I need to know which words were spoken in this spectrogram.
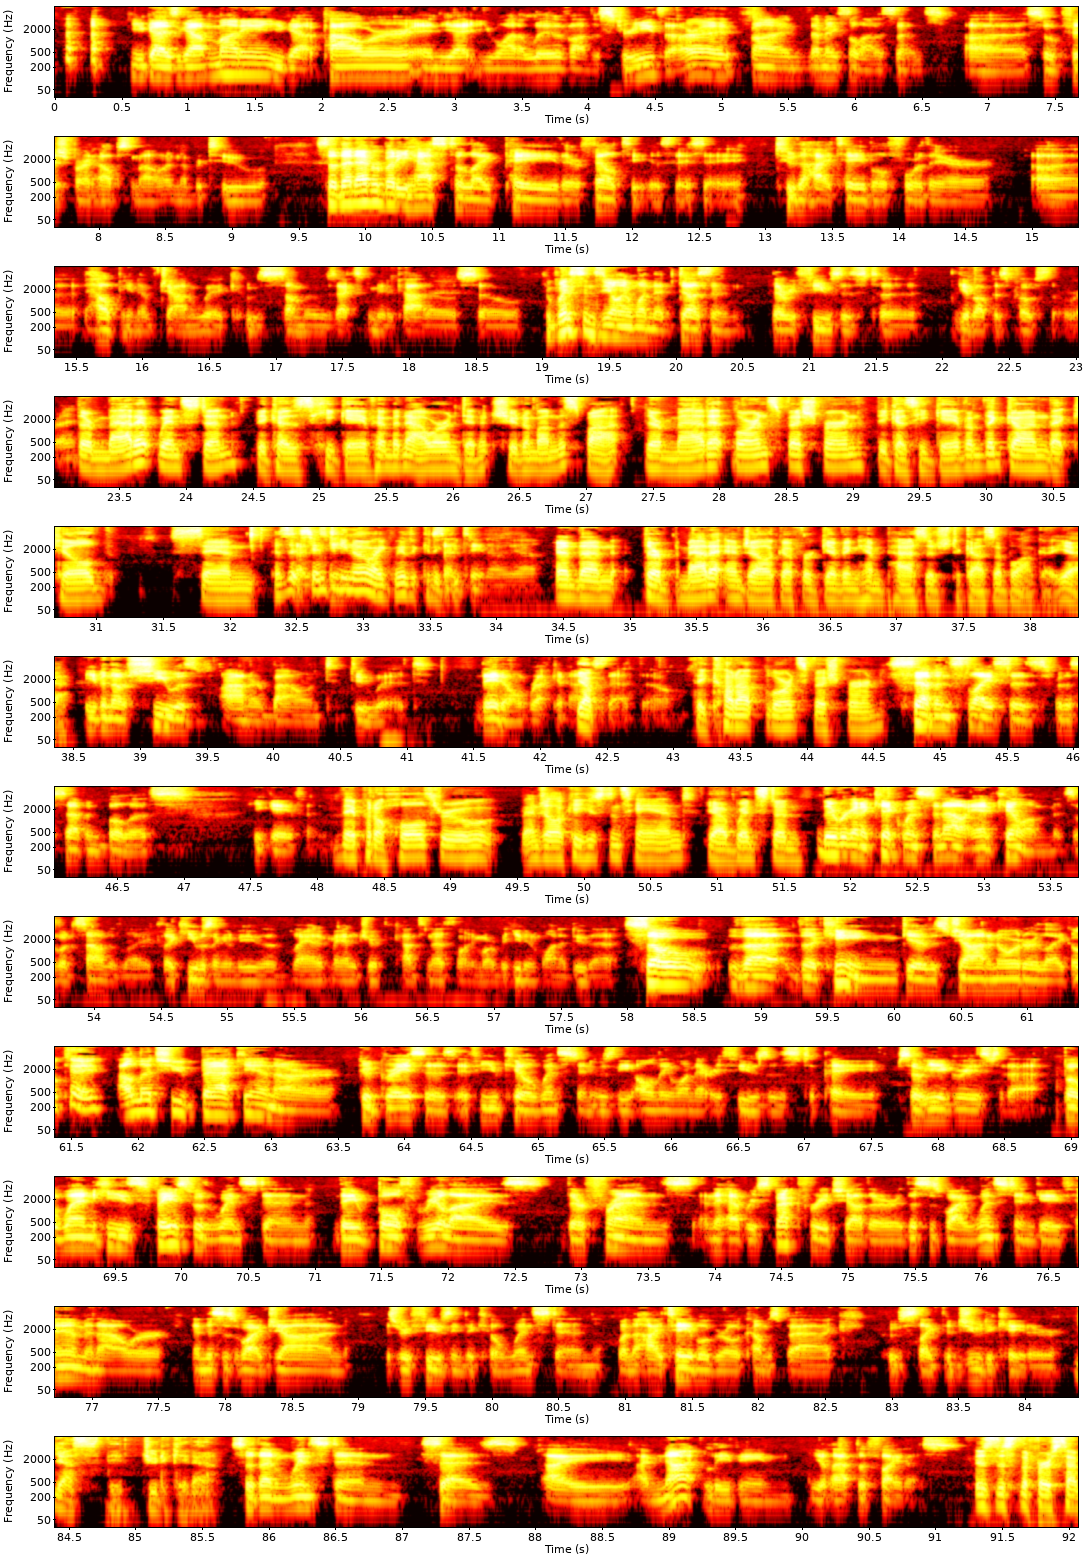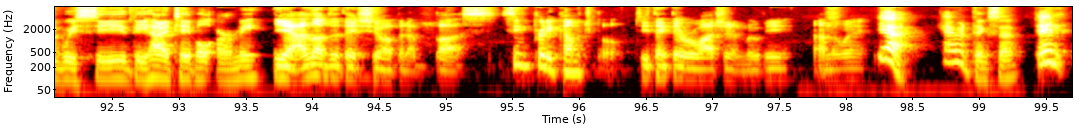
you guys got money, you got power, and yet you want to live on the streets. All right, fine, that makes a lot of sense. Uh, so Fishburne helps him out in number two. So then everybody has to like pay their fealty, as they say, to the high table for their uh, helping of John Wick, who's someone who's excommunicado. So Winston's the only one that doesn't, that refuses to give up his post, though, right? They're mad at Winston because he gave him an hour and didn't shoot him on the spot. They're mad at Laurence Fishburne because he gave him the gun that killed San. Is it Santino. Santino? I could Santino, yeah. And then they're mad at Anjelica for giving him passage to Casablanca. Yeah. Even though she was honor bound to do it, they don't recognize Yep. that though. They cut up Laurence Fishburne. Seven slices for the seven bullets he gave him. They put a hole through Anjelica Huston's hand. Yeah, Winston. They were going to kick Winston out and kill him. Is what it sounded like. Like he wasn't going to be the land manager of the Continental anymore, but he didn't want to do that. So the the king gives John an order, like, "Okay, I'll let you back in our good graces if you kill Winston, who's the only one that refuses to pay." So he agrees to that. But when he's faced with Winston, they both realize they're friends and they have respect for each other. This is why Winston gave him an hour, and this is why John is refusing to kill Winston when the high table girl comes back, who's like the judicator. Yes, the adjudicator. So then Winston says, I I'm not leaving. You'll have to fight us. Is this the first time we see the High Table Army? Yeah, I love that they show up in a bus. Seemed pretty comfortable. Do you think they were watching a movie on the way? Yeah, I would think so. And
